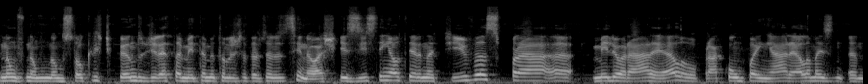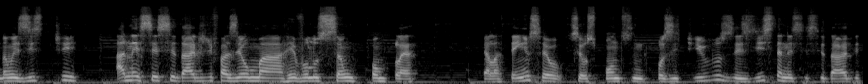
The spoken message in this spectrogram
não, não, não estou criticando diretamente a metodologia tradicional de ensino. Eu acho que existem alternativas para uh, melhorar ela ou para acompanhar ela, mas uh, não existe a necessidade de fazer uma revolução completa. Ela tem os seu, seus pontos positivos, existe a necessidade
